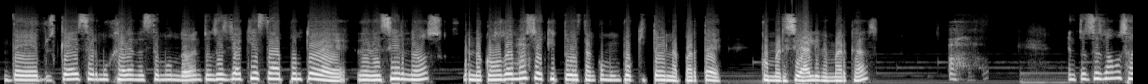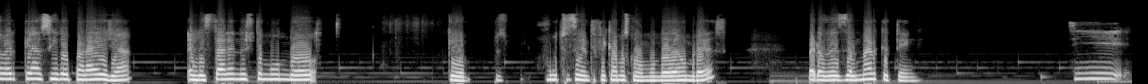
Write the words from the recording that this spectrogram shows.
de pues, qué es ser mujer en este mundo. Entonces, Jackie está a punto de, decirnos, bueno, como vemos, Jackie y tú están como un poquito en la parte comercial y de marcas. Entonces, vamos a ver qué ha sido para ella el estar en este mundo que pues, muchos identificamos como mundo de hombres, pero desde el marketing. Sí,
